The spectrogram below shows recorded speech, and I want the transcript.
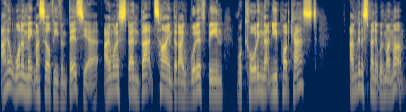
I don't want to make myself even busier. I want to spend that time that I would have been recording that new podcast. I'm going to spend it with my mum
